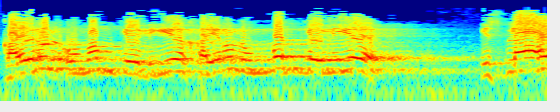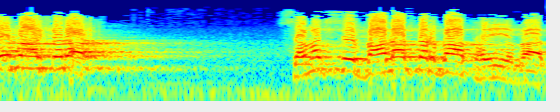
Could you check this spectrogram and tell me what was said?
خیر الامم کے لیے خیر الامت کے لیے اصلاح معاشرہ۔ سمجھ سے بالا تر بات ہے یہ بات۔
